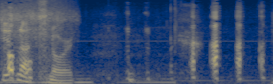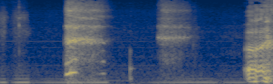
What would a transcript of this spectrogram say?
did not snort. Uh,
